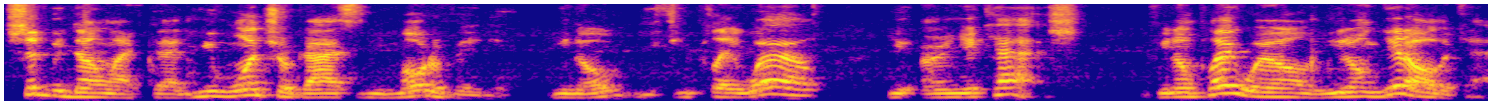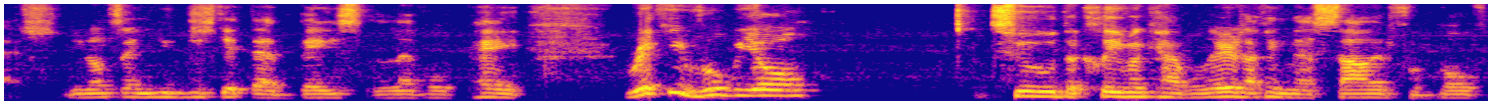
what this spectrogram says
should be done like that. You want your guys to be motivated. You know, if you play well, you earn your cash. If you don't play well, you don't get all the cash. You know what I'm saying? You just get that base level pay. Ricky Rubio to the Cleveland Cavaliers. I think that's solid for both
